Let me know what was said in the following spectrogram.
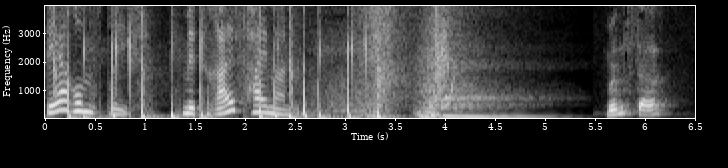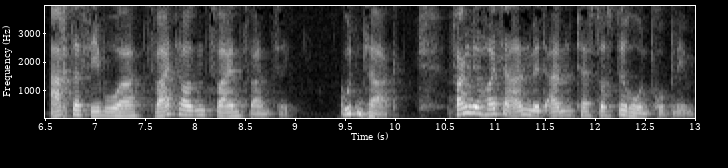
Der Rumsbrief mit Ralf Heimann. Münster, 8. Februar 2022. Guten Tag. Fangen wir heute an mit einem Testosteronproblem.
